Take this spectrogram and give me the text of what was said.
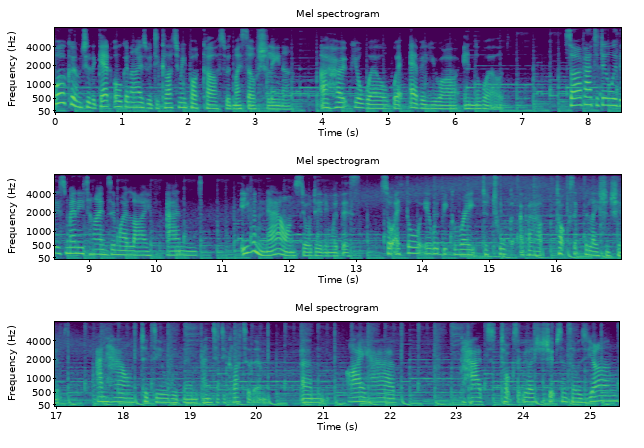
Welcome to the Get Organised with Decluttr Me podcast with myself, Shelina. I hope you're well wherever you are in the world. So, I've had to deal with this many times in my life, and even now I'm still dealing with this. So, I thought it would be great to talk about toxic relationships and how to deal with them and to declutter them. Um, I have had toxic relationships since I was young.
